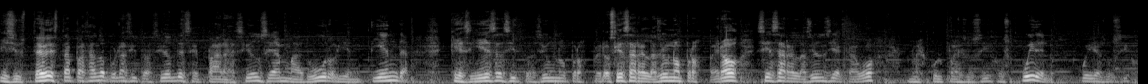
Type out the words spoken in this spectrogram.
Y si usted está pasando por una situación de separación, sea maduro y entienda que si esa situación no prosperó, si esa relación no prosperó, si esa relación se acabó, no es culpa de sus hijos. Cuídenlos, cuide a sus hijos.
